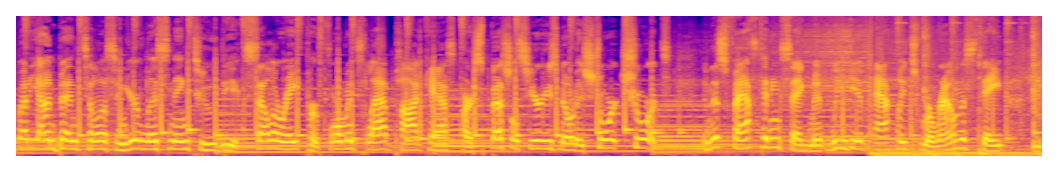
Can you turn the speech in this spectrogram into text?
everybody. I'm Ben Tillis, and you're listening to the Accelerate Performance Lab podcast, our special series known as Short Shorts. In this fast hitting segment, we give athletes from around the state the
